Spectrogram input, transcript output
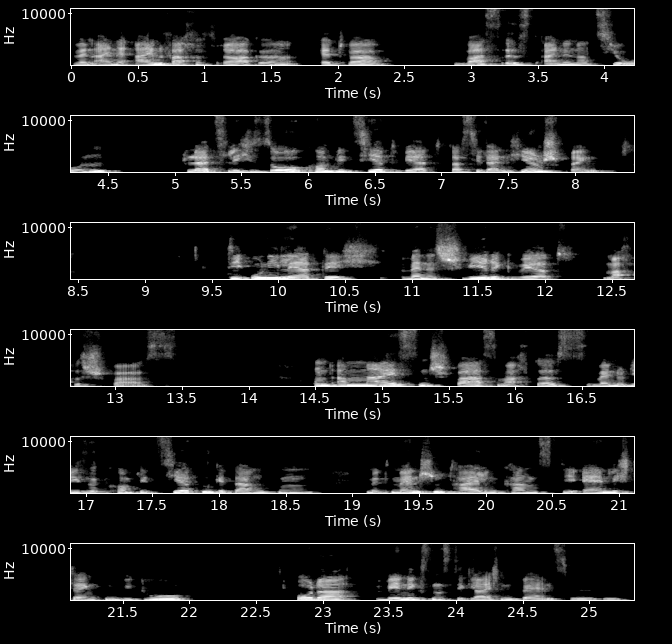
wenn eine einfache Frage, etwa was ist eine Nation, plötzlich so kompliziert wird, dass sie dein Hirn sprengt. Die Uni lehrt dich, wenn es schwierig wird, macht es Spaß. Und am meisten Spaß macht es, wenn du diese komplizierten Gedanken mit Menschen teilen kannst, die ähnlich denken wie du oder wenigstens die gleichen Bands mögen.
